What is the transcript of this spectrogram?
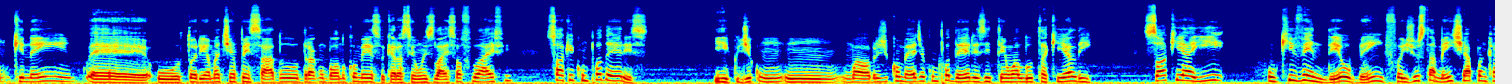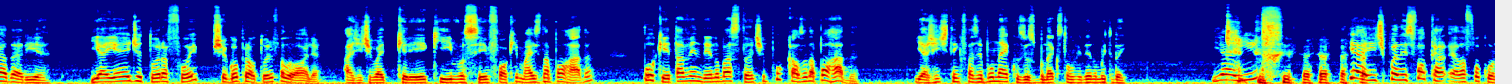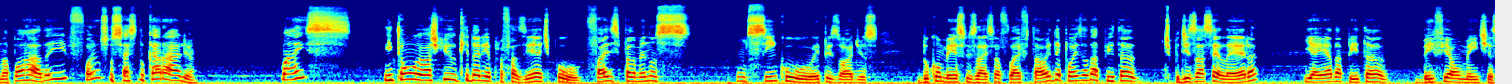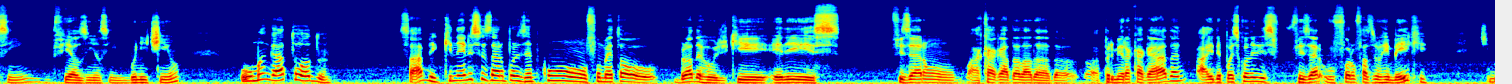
um- que nem é, o Toriyama tinha pensado o Dragon Ball no começo, que era ser um slice of life, só que com poderes e de um- um- uma obra de comédia com poderes e tem uma luta aqui e ali. Só que aí o que vendeu bem foi justamente a pancadaria. E aí a editora foi, chegou pra autora e falou: "Olha, a gente vai querer que você foque mais na porrada, porque tá vendendo bastante por causa da porrada. E a gente tem que fazer bonecos e os bonecos estão vendendo muito bem." E aí, e aí tipo, eles focaram, ela focou na porrada e foi um sucesso do caralho. Mas então eu acho que o que daria pra fazer é tipo, faz pelo menos uns cinco episódios do começo Slice of Life e tal, e depois adapta, tipo, desacelera, e aí adapta bem fielmente, assim, fielzinho, assim, bonitinho, o mangá todo. Sabe? Que nem eles fizeram, por exemplo, com o Fullmetal Brotherhood, que eles fizeram a cagada lá da, da- a primeira cagada, aí depois quando eles fizeram, foram fazer o remake,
